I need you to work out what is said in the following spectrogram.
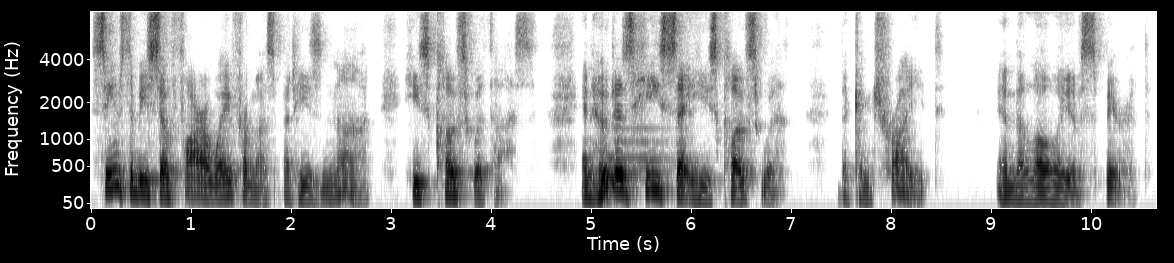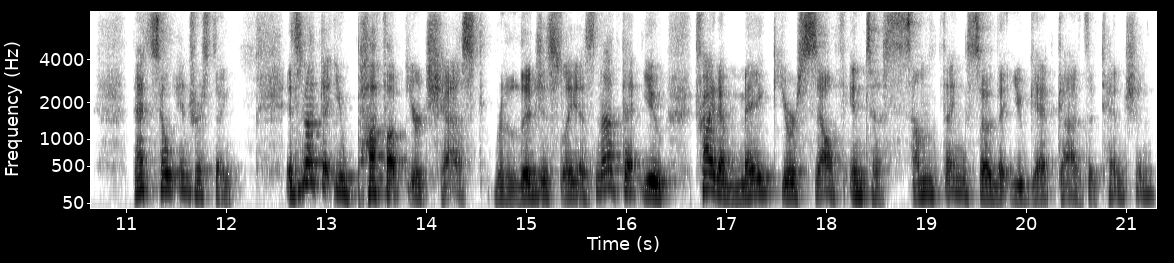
seems to be so far away from us, but he's not. He's close with us. And who does he say he's close with? The contrite and the lowly of spirit. That's so interesting. It's not that you puff up your chest religiously. It's not that you try to make yourself into something so that you get God's attention.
